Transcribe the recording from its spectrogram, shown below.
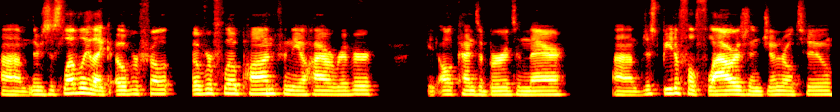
Um, there's this lovely like overflow overflow pond from the Ohio River. Get all kinds of birds in there. Um, just beautiful flowers in general too.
